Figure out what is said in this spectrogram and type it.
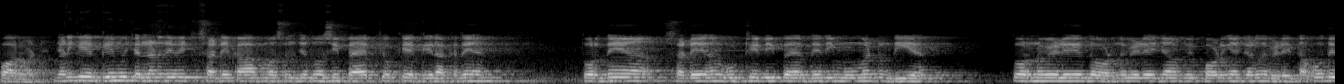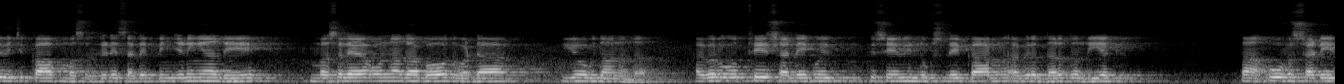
forward ਯਾਨੀ ਕਿ ਅੱਗੇ ਨੂੰ ਚੱਲਣ ਦੇ ਵਿੱਚ ਸਾਡੇ ਕਾਫ ਮਸਲ ਜਦੋਂ ਅਸੀਂ ਪੈਰ ਚੁੱਕ ਕੇ ਅੱਗੇ ਰੱਖਦੇ ਹਾਂ, ਤੁਰਦੇ ਹਾਂ, ਸਾਡੇ ਅੰਗੂਠੇ ਦੀ, ਪੈਰ ਦੇ ਦੀ ਮੂਵਮੈਂਟ ਹੁੰਦੀ ਹੈ, ਤੁਰਨ ਵੇਲੇ, ਦੌੜਨ ਵੇਲੇ ਜਾਂ ਕੋਈ ਪੌੜੀਆਂ ਚੜ੍ਹਨ ਵੇਲੇ, ਤਾਂ ਉਹਦੇ ਵਿੱਚ ਕਾਫ ਮਸਲ ਜਿਹੜੇ ਸਾਡੇ ਪਿੰਜਣੀਆਂ ਦੇ ਮਸਲ ਆ ਉਹਨਾਂ ਦਾ ਬਹੁਤ ਵੱਡਾ ਯੋਗਦਾਨ ਹੁੰਦਾ। ਅਗਰ ਉੱਥੇ ਸਾਡੇ ਕੋਈ ਕਿਸੇ ਵੀ ਨੁਕਸ ਦੇ ਕਾਰਨ ਅਗਰ ਦਰਦ ਹੁੰਦੀ ਹੈ ਕਿ- ਤਾਂ ਉਹ ਫਿਰ ਸਾਡੀ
